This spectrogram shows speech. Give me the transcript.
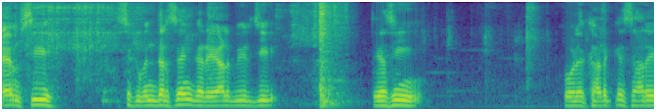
ਐਮਸੀ ਸੁਖਵਿੰਦਰ ਸਿੰਘ ਗਰੇਵਾਲ ਵੀਰ ਜੀ ਤੇ ਅਸੀਂ ਕੋਲੇ ਖੜ ਕੇ ਸਾਰੇ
